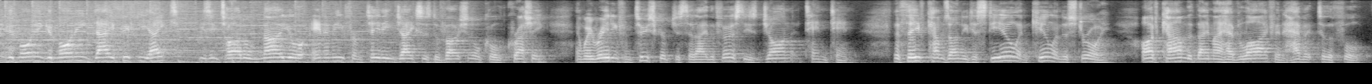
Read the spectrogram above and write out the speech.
good morning, good morning. Day 58 is entitled Know Your Enemy from TD Jakes' devotional called Crushing. And we're reading from two scriptures today. The first is John 10:10. The thief comes only to steal and kill and destroy. I've come that they may have life and have it to the full.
